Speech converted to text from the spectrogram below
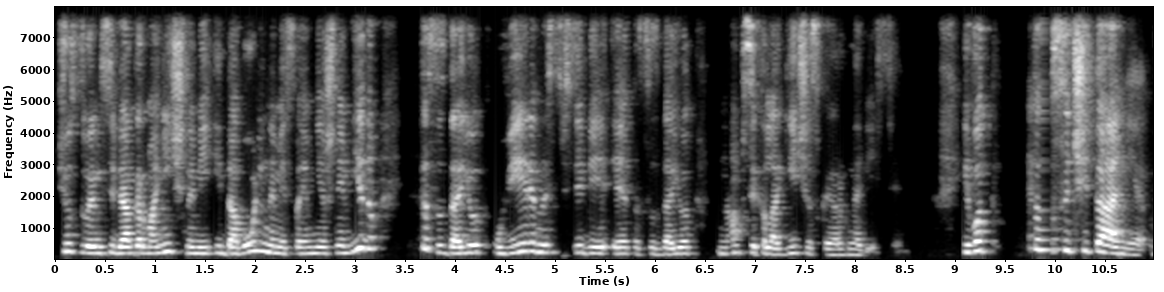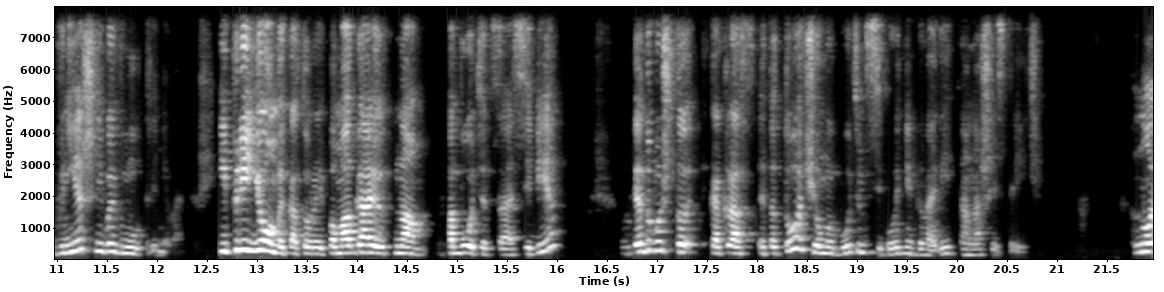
чувствуем себя гармоничными и довольными своим внешним видом, это создает уверенность в себе, и это создает нам психологическое равновесие. И вот это сочетание внешнего и внутреннего, и приемы, которые помогают нам заботиться о себе, я думаю, что как раз это то, о чем мы будем сегодня говорить на нашей встрече. Но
